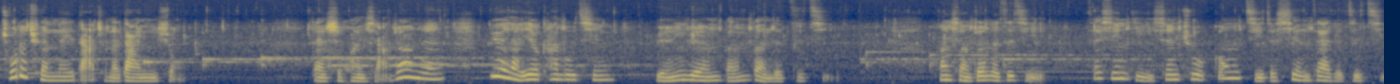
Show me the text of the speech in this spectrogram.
出了全垒打，成了大英雄。”但是幻想让人越来越看不清原原本本的自己。幻想中的自己，在心底深处攻击着现在的自己。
